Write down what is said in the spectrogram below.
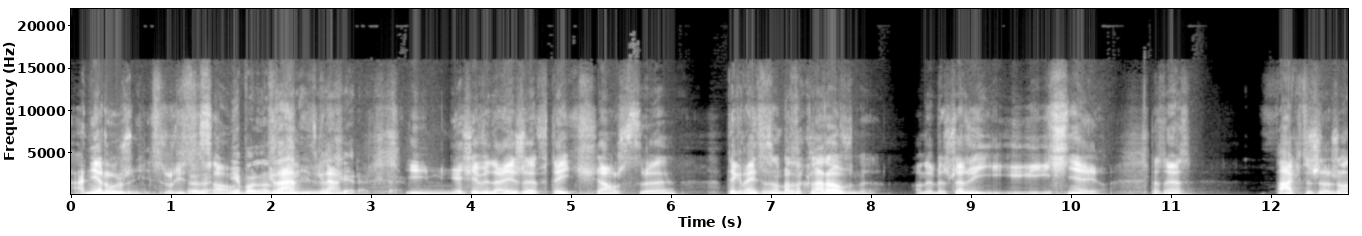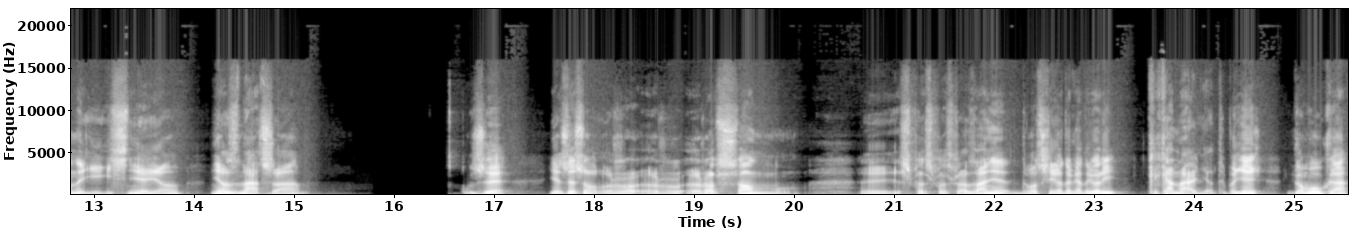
a nie różnic. Różnice rozumiem. są. nie wolno granic, granic. zacierać. Tak. I mnie się wydaje, że w tej książce te granice są bardzo klarowne. One bez przerwy i, i, i istnieją. Natomiast fakt, że żony istnieją, nie oznacza, że jest rzeczą ro, ro, rozsądną y, sp- sp- sprowadzanie Dmowskiego do kategorii kanalia. Ty powiedziałeś Gomułka,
